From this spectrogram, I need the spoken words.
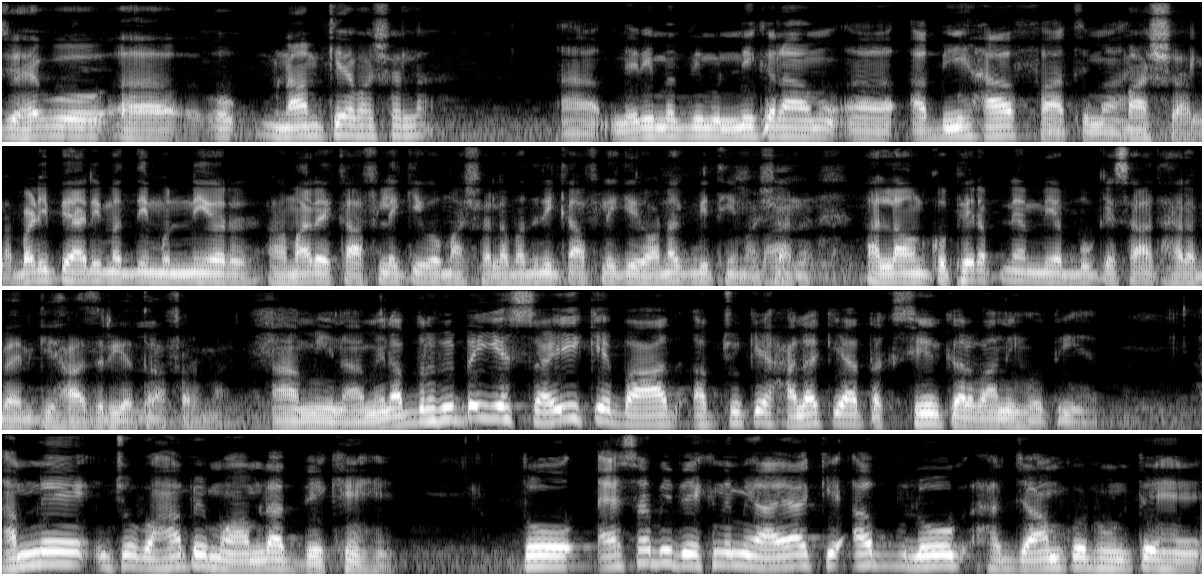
جو ہے وہ نام کیا ہے ماشاء اللہ آ، میری مدنی منی کا نام آ، ابیحہ فاطمہ ماشاء اللہ بڑی پیاری مدنی منی اور ہمارے قافلے کی وہ ماشاء اللہ مدنی قافلے کی رونق بھی تھی ماشاء اللہ۔ اللہ ان کو پھر اپنے امی ابو کے ساتھ ہر بہن کی حاضری عطا فرمائے۔ آمین آمین۔ عبدالحبیب بھائی یہ سعی کے بعد اب چونکہ حلق یا تکثیر کروانی ہوتی ہے ہم نے جو وہاں پہ معاملات دیکھے ہیں تو ایسا بھی دیکھنے میں آیا کہ اب لوگ حجام کو ڈھونڈتے ہیں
